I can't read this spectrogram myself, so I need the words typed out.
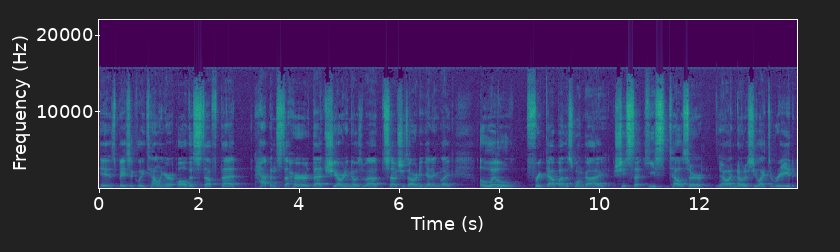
is basically telling her all this stuff that happens to her that she already knows about. So she's already getting like a little freaked out by this one guy. She said he tells her, you know, I noticed you like to read.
